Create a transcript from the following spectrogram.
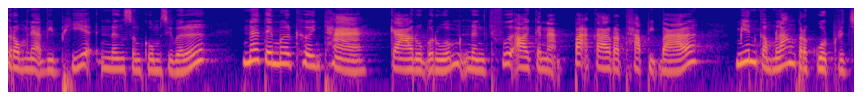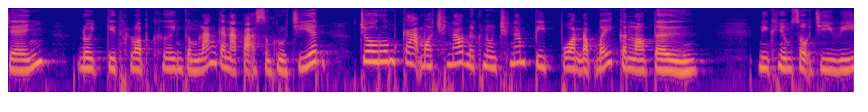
ក្រមអ្នកវិភាគនិងសង្គមស៊ីវិលនៅតែមើលឃើញថា ការរួបរวมនឹងធ្វើឲ្យគណៈបកក្រៅរដ្ឋាភិបាល មានកម្លាំងប្រកួតប្រជែងដោយគេធ្លាប់ឃើញកម្លាំងគណៈបកសង្គ្រោះជាតិចូលរួមការបោះឆ្នោតនៅក្នុងឆ្នាំ2013កន្លងទៅនាងខ្ញុំសុជីវី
